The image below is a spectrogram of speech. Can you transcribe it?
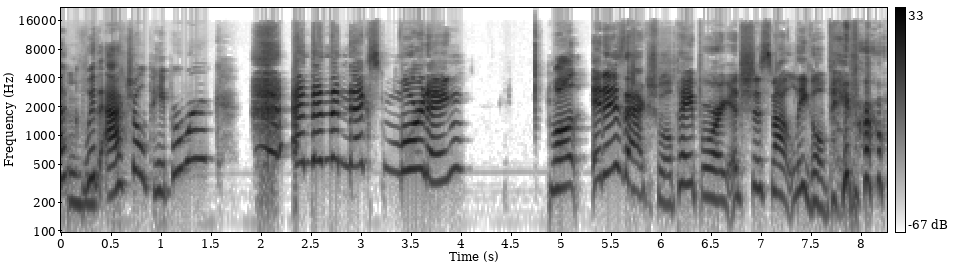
fuck? Mhm. With actual paperwork? And then the next morning, well, it is actual paperwork. It's just not legal paperwork.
